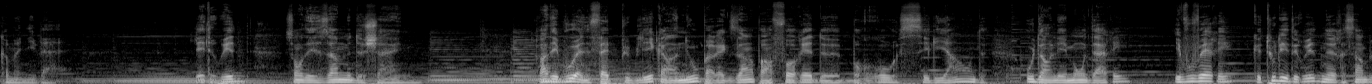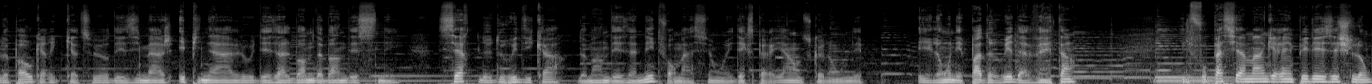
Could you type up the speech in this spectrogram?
comme un hiver. Les druides sont des hommes de chaîne. Rendez-vous à une fête publique en août, par exemple, en forêt de Brocéliande ou dans les monts d'Arrée, et vous verrez que tous les druides ne ressemblent pas aux caricatures des images épinales ou des albums de bande dessinée. Certes, le druidica demande des années de formation et d'expérience que l'on et l'on n'est pas druide à 20 ans. Il faut patiemment grimper les échelons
